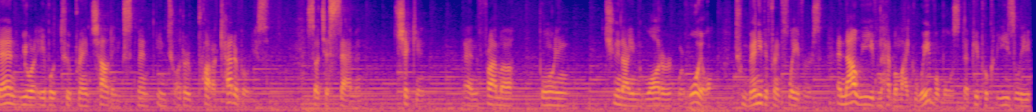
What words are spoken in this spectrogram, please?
then we were able to branch out and expand into other product categories, such as salmon, chicken, and from a boring tuna in water or oil to many different flavors. And now we even have a microwavables that people could easily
